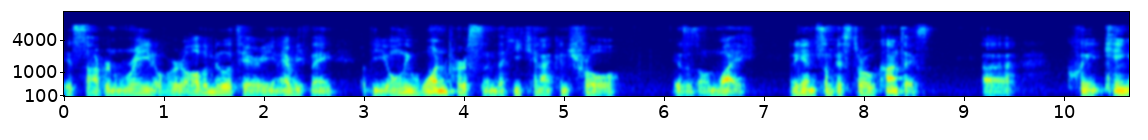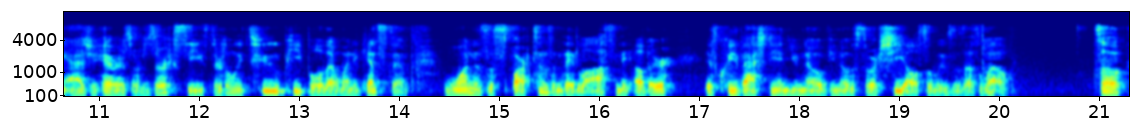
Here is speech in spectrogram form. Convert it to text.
his sovereign reign over all the military and everything. But the only one person that he cannot control is his own wife. And again, some historical context. Uh, King Ahasuerus or Xerxes, there's only two people that went against him. One is the Spartans and they lost, and the other is Queen Vashti, and you know, if you know the story, she also loses as well. So,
